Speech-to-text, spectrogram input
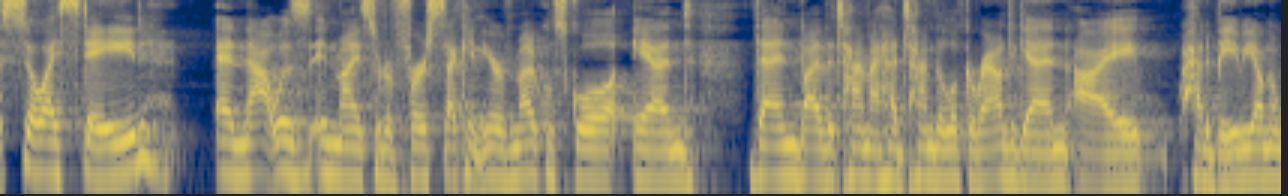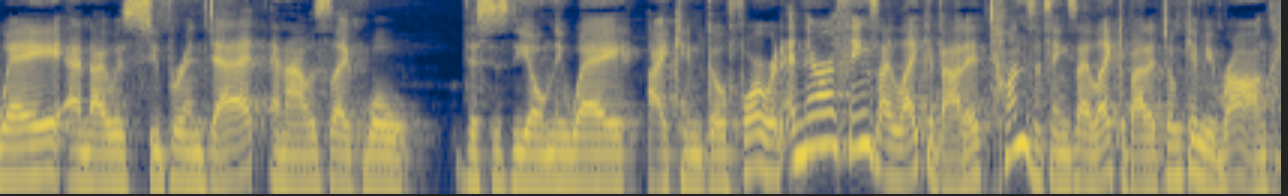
So I stayed, and that was in my sort of first, second year of medical school. And then by the time I had time to look around again, I had a baby on the way and I was super in debt. And I was like, well, this is the only way I can go forward. And there are things I like about it, tons of things I like about it. Don't get me wrong.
